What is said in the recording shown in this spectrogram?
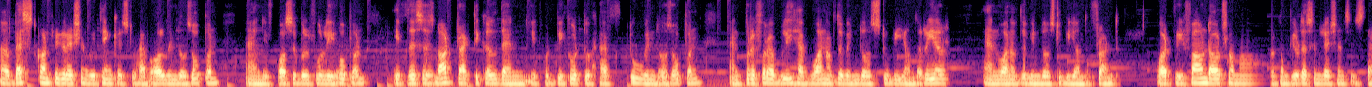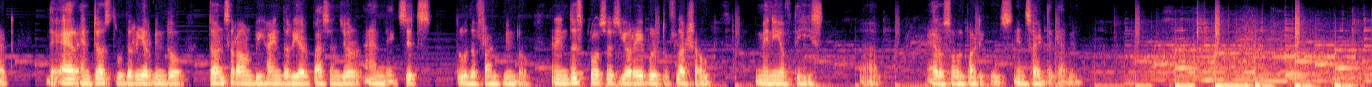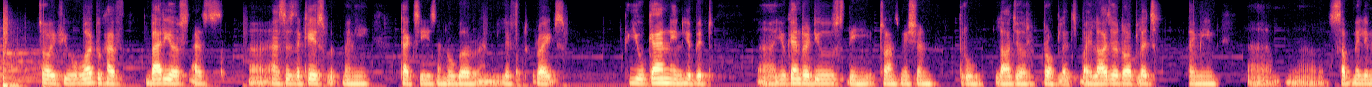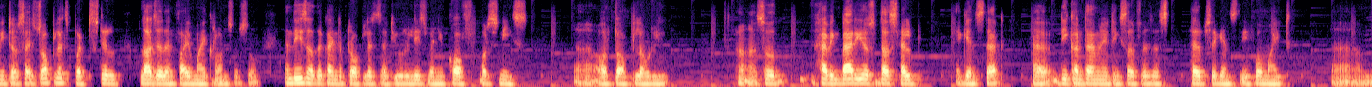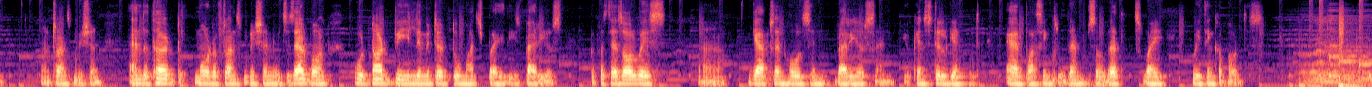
Uh, best configuration we think is to have all windows open and if possible fully open. If this is not practical, then it would be good to have two windows open and preferably have one of the windows to be on the rear and one of the windows to be on the front. What we found out from our computer simulations is that the air enters through the rear window, turns around behind the rear passenger and exits through the front window. And in this process, you're able to flush out many of these uh, aerosol particles inside the cabin. So if you were to have barriers, as uh, as is the case with many taxis and Uber and Lyft rides, you can inhibit, uh, you can reduce the transmission through larger droplets. By larger droplets, I mean um, uh, sub-millimeter size droplets, but still larger than five microns or so. And these are the kind of droplets that you release when you cough or sneeze uh, or talk loudly. Uh, so having barriers does help against that. Uh, decontaminating surfaces helps against the fomite um, transmission. And the third mode of transmission, which is airborne, would not be limited too much by these barriers because there's always uh, gaps and holes in barriers and you can still get air passing through them. So that's why we think about this.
